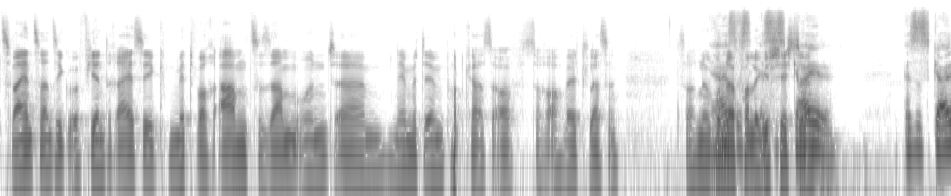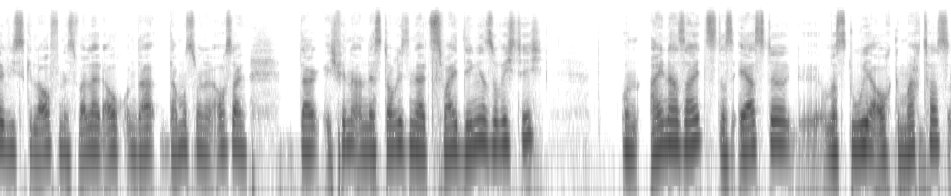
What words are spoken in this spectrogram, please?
22.34 Uhr Mittwochabend zusammen und ähm, nehme mit dem Podcast auf. Ist doch auch Weltklasse. Ist auch eine ja, wundervolle es ist, Geschichte. Es ist geil. Es ist geil, wie es gelaufen ist, weil halt auch, und da, da muss man halt auch sagen, da, ich finde, an der Story sind halt zwei Dinge so wichtig. Und einerseits das erste, was du ja auch gemacht hast,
